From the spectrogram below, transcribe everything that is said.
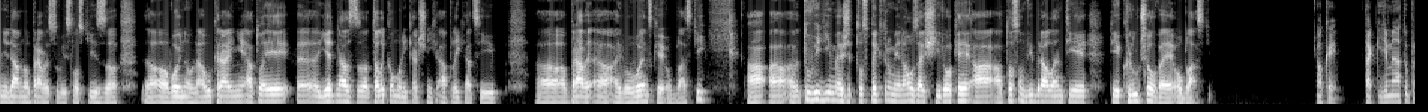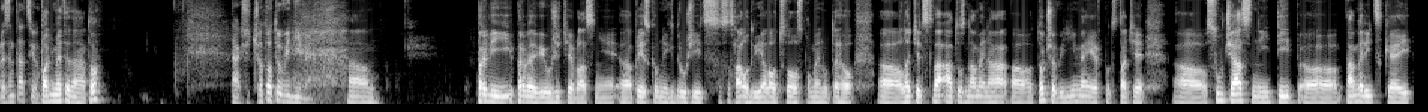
nedávno práve v súvislosti s vojnou na Ukrajine a to je jedna z telekomunikačných aplikácií práve aj vo vojenskej oblasti. A, a, a tu vidíme, že to spektrum je naozaj široké a, a to som vybral len tie, tie kľúčové oblasti. OK, tak ideme na tú prezentáciu. Poďme teda na to. Takže čo to tu vidíme? Prvý, prvé využitie vlastne prieskumných družíc sa odvíjalo od toho spomenutého letectva a to znamená, to čo vidíme je v podstate súčasný typ americkej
